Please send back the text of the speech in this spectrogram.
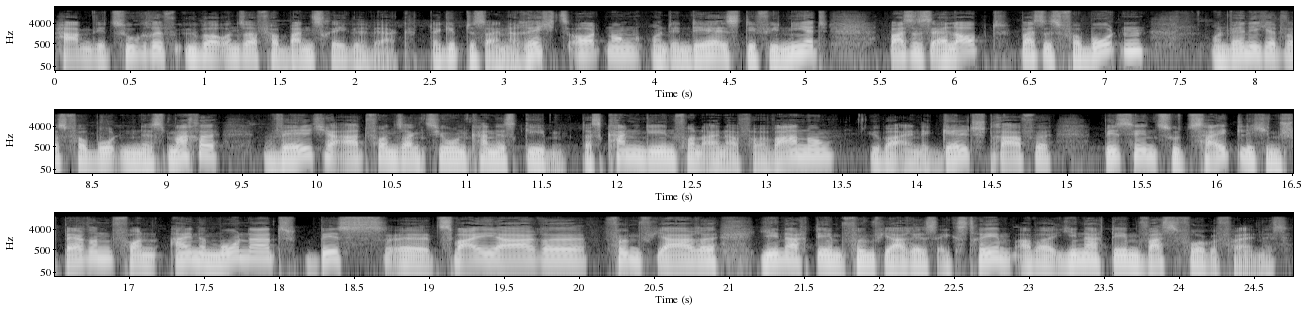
haben wir Zugriff über unser Verbandsregelwerk. Da gibt es eine Rechtsordnung und in der ist definiert, was ist erlaubt, was ist verboten und wenn ich etwas Verbotenes mache, welche Art von Sanktion kann es geben? Das kann gehen von einer Verwarnung über eine Geldstrafe bis hin zu zeitlichen Sperren von einem Monat bis äh, zwei Jahre, fünf Jahre, je nachdem, fünf Jahre ist extrem, aber je nachdem, was vorgefallen ist.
